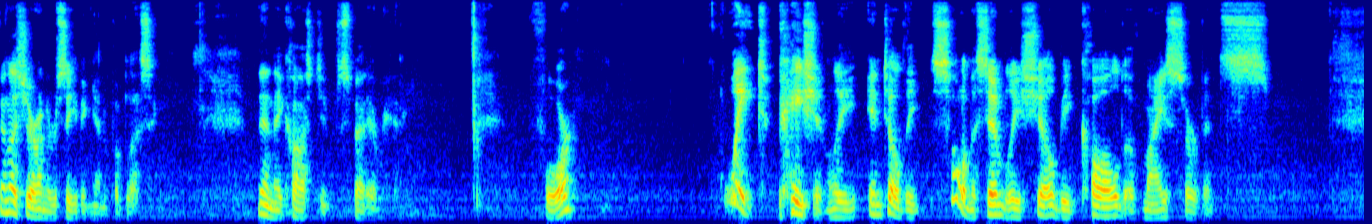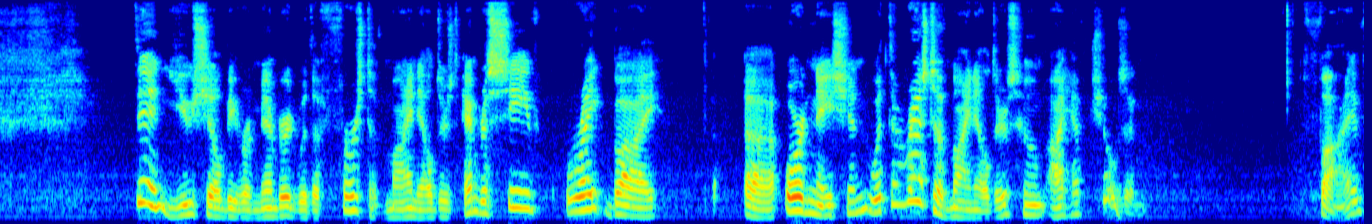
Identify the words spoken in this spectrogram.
unless you're on the receiving end of a blessing. Then they cost you just about everything. Four, wait patiently until the solemn assembly shall be called of my servants. Then you shall be remembered with the first of mine elders, and receive right by uh, ordination with the rest of mine elders whom I have chosen. 5.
